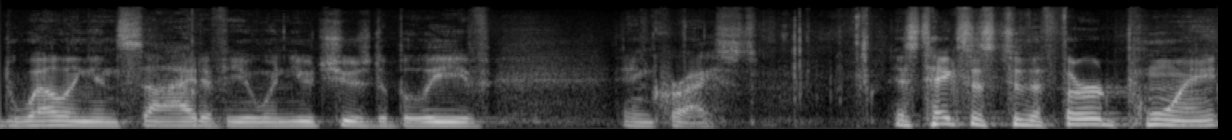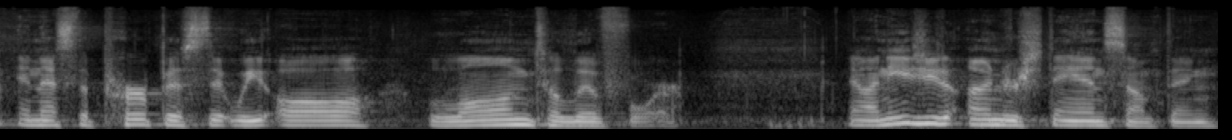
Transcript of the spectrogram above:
dwelling inside of you when you choose to believe in Christ. This takes us to the third point, and that's the purpose that we all long to live for. Now, I need you to understand something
